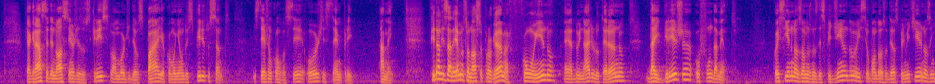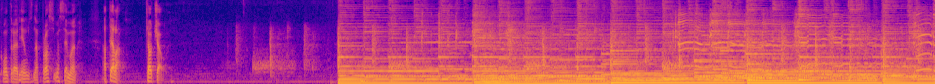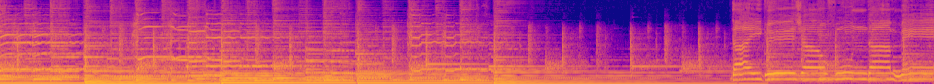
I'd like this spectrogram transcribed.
Que a graça de nosso Senhor Jesus Cristo, o amor de Deus Pai e a comunhão do Espírito Santo estejam com você hoje e sempre. Amém. Finalizaremos o nosso programa com o hino é, do Inário Luterano da Igreja o Fundamento. Com esse hino, nós vamos nos despedindo e, se o bondoso Deus permitir, nos encontraremos na próxima semana. Até lá. Tchau, tchau. Da igreja o fundamento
